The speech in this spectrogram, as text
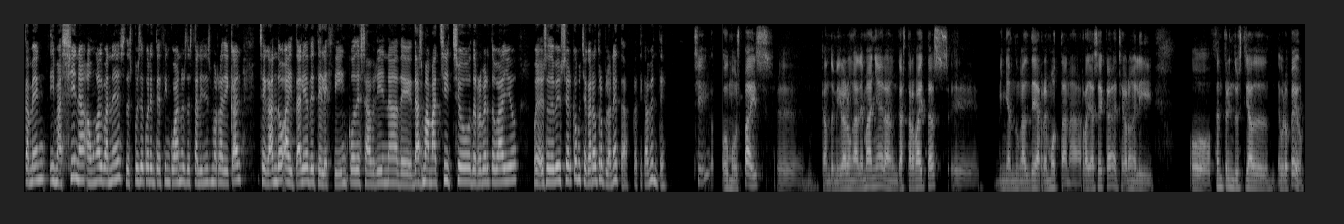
tamén imagina a un albanés despois de 45 anos de estalinismo radical chegando a Italia de Telecinco, de Sabrina, de das Mamachicho, de Roberto Ballo, bueno, eso debe ser como chegar a outro planeta, prácticamente. Sí, os meus pais, eh, cando emigraron a Alemanha, eran gastarbaitas, eh, viñan dunha aldea remota na Raya Seca e chegaron ali o centro industrial europeo.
